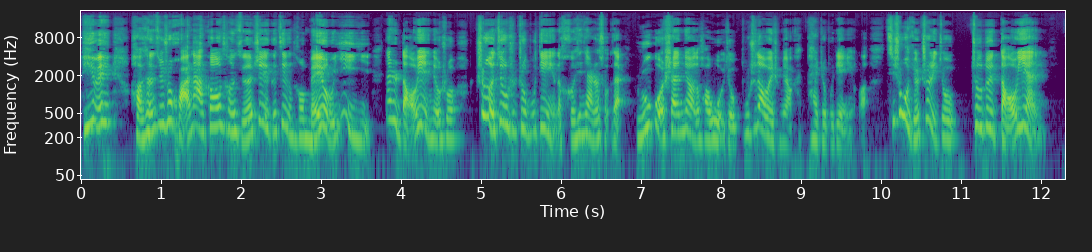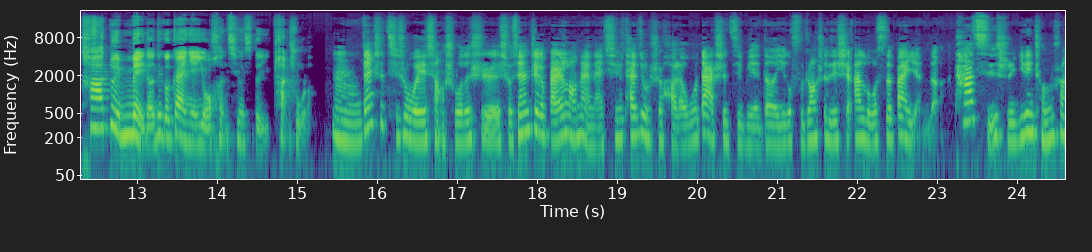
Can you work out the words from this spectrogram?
因为好像据说华纳高层觉得这个镜头没有意义，但是导演就说这就是这部电影的核心价值所在。如果删掉的话，我就不知道为什么要拍这部电影了。其实我觉得这里就就对导演他对美的那个概念有很清晰的阐述了。嗯，但是其实我也想说的是，首先这个白人老奶奶其实她就是好莱坞大师级别的一个服装设计师安罗斯扮演的，她其实一定程度上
